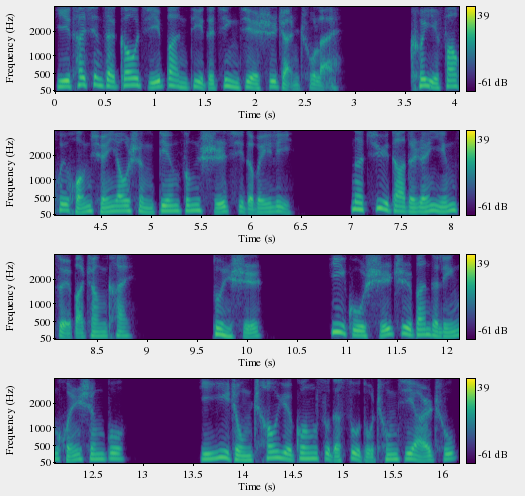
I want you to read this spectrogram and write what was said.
以他现在高级半帝的境界施展出来，可以发挥黄泉妖圣巅峰时期的威力。那巨大的人影嘴巴张开，顿时，一股实质般的灵魂声波，以一种超越光速的速度冲击而出。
